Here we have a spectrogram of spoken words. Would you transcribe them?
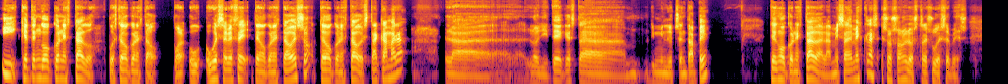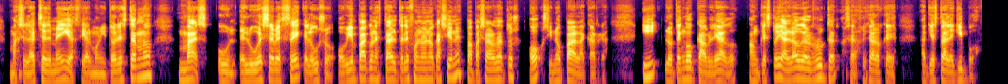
¿Y qué tengo conectado? Pues tengo conectado USB-C tengo conectado eso, tengo conectado esta cámara, la Logitech esta 1080p, tengo conectada la mesa de mezclas, esos son los tres USBs, más el HDMI hacia el monitor externo, más un, el USB-C que lo uso o bien para conectar el teléfono en ocasiones, para pasar datos, o si no, para la carga. Y lo tengo cableado, aunque estoy al lado del router, o sea, fijaros que aquí está el equipo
